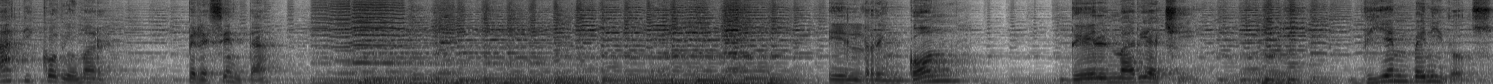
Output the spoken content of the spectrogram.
Ático de Omar presenta El Rincón del Mariachi. Bienvenidos.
